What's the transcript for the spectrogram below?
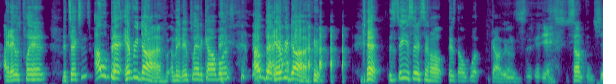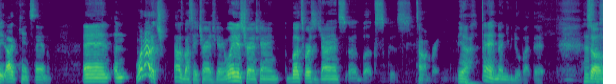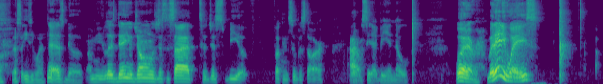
and they was playing the Texans, I will bet every dime. I mean, they play the Cowboys. I'll bet every dime that the senior citizen home is the what Cowgirls. yeah, something shit. I can't stand them. And and well, not a. Tr- I was about to say trash game. Well, it is trash game. Bucs versus Giants. Uh, Bucs because Tom Brady. Yeah. Ain't nothing you can do about that. That's, So- that's, that's an easy win. Yeah, that's Doug. I mean, let Daniel Jones just decide to just be a fucking superstar. I don't see that being no whatever. But anyways,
